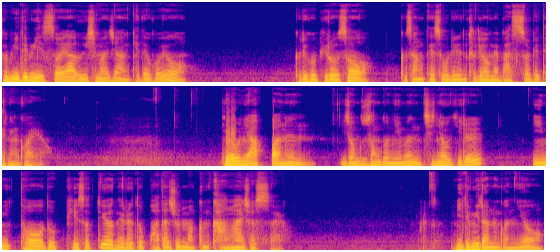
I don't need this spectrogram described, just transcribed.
그 믿음이 있어야 의심하지 않게 되고요. 그리고 비로소 그 상태에서 우리는 두려움에 맞서게 되는 거예요. 여러분이 아빠는 이정수 성도님은 진혁이를 2m 높이에서 뛰어내려도 받아줄 만큼 강하셨어요. 믿음이라는 건요,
